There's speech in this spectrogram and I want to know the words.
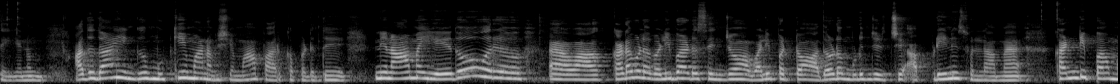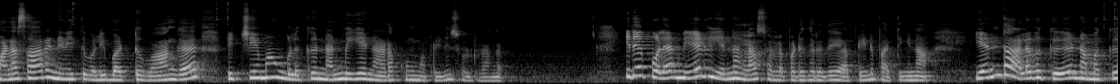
செய்யணும். அதுதான் இங்கு முக்கியமான விஷயமா பார்க்கப்படுது. நீ நாம் ஏதோ ஒரு கடவுளை வழிபாடு செஞ்சோம் வழிபட்டோம் அதோட முடிஞ்சிருச்சு அப்படின்னு சொல்லாமல் கண்டிப்பாக மனசார நினைத்து வழிபட்டு வாங்க. நிச்சயமாக உங்களுக்கு நன்மையே நடக்கும் அப்படின்னு சொல்கிறாங்க இதே போல் மேலும் என்னெல்லாம் சொல்லப்படுகிறது அப்படின்னு பார்த்தீங்கன்னா எந்த அளவுக்கு நமக்கு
